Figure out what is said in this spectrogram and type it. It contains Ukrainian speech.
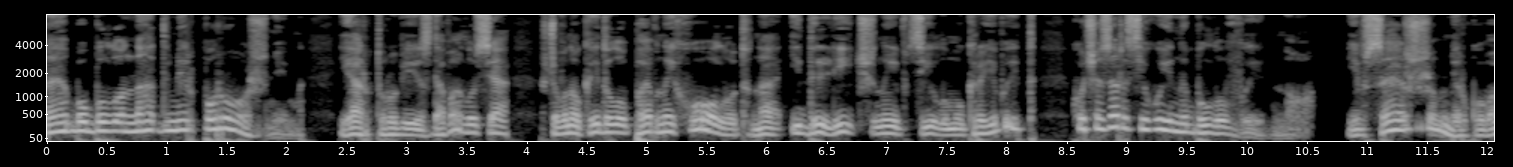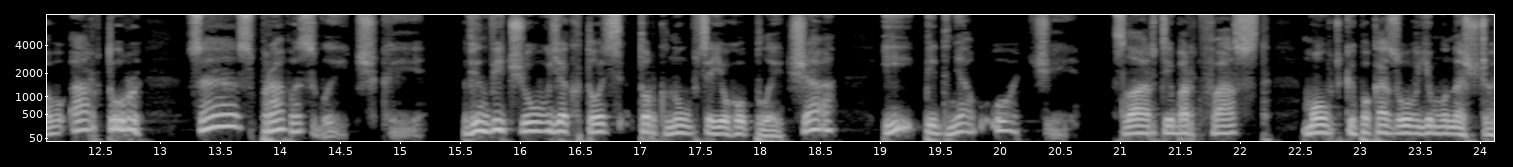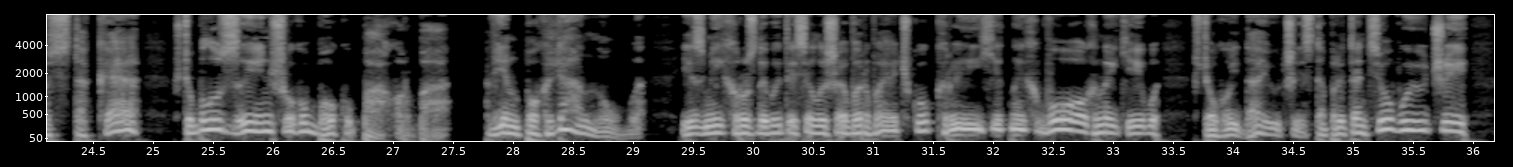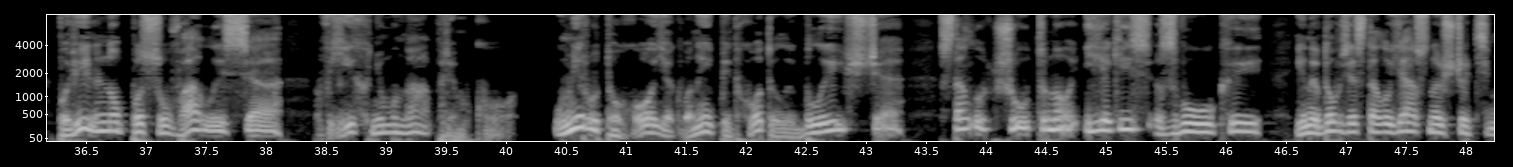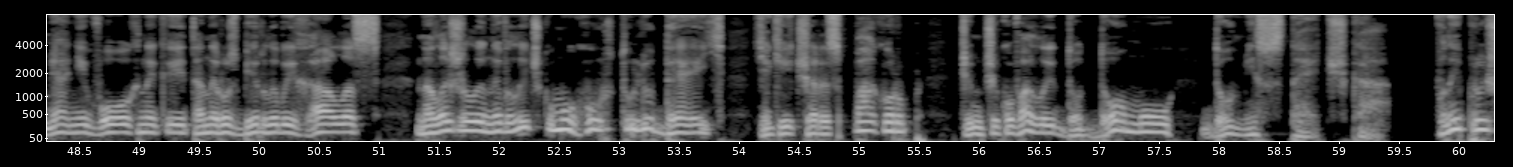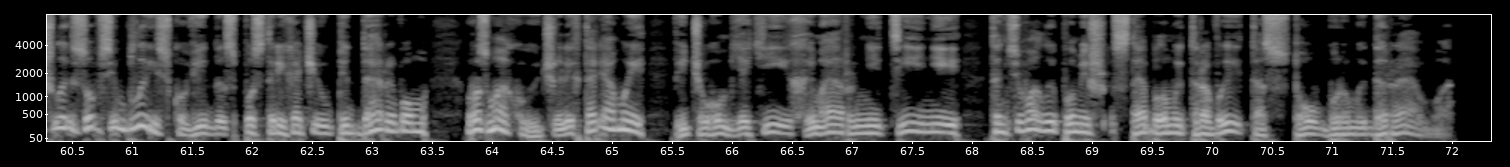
Небо було надмір порожнім, і Артурові здавалося, що воно кидало певний холод на іделічний в цілому краєвид, хоча зараз його і не було видно. І все ж, міркував Артур, це справа звички. Він відчув, як хтось торкнувся його плеча і підняв очі. Сларті Бартфаст мовчки показував йому на щось таке, що було з іншого боку пагорба. Він поглянув і зміг роздивитися лише вервечку крихітних вогників, що, гойдаючись та пританцьовуючи, повільно посувалися в їхньому напрямку. У міру того, як вони підходили ближче, стало чутно і якісь звуки, і невдовзі стало ясно, що тьмяні вогники та нерозбірливий галас належали невеличкому гурту людей, які через пагорб чимчикували додому до містечка. Вони пройшли зовсім близько від спостерігачів під деревом, розмахуючи ліхтарями, від чого м'які химерні тіні танцювали поміж стеблами трави та стовбурами дерев.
